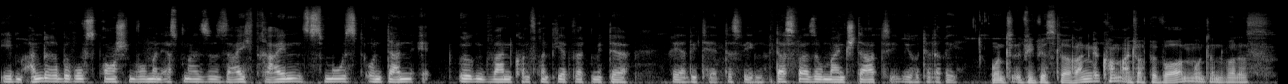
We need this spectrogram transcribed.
eben andere Berufsbranchen, wo man erstmal so seicht rein smoost und dann irgendwann konfrontiert wird mit der Realität. Deswegen, das war so mein Start in die Hotellerie. Und wie bist du da rangekommen? Einfach beworben und dann war das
